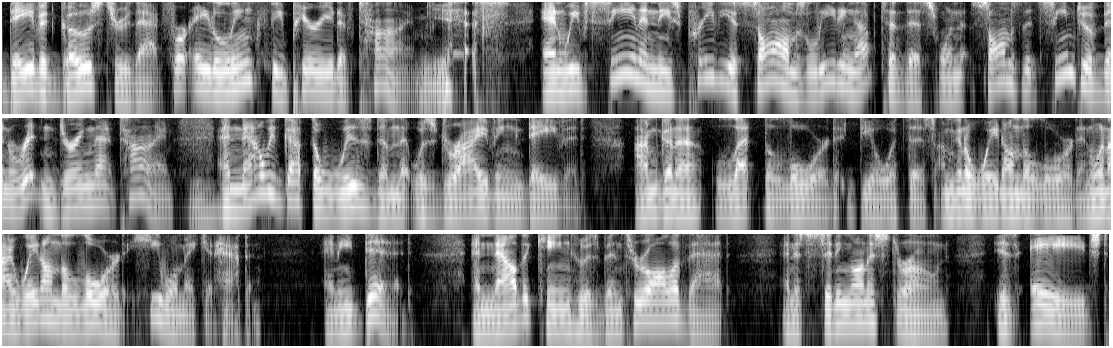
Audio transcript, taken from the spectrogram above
David goes through that for a lengthy period of time. Yes. And we've seen in these previous Psalms leading up to this one, Psalms that seem to have been written during that time. Mm-hmm. And now we've got the wisdom that was driving David. I'm going to let the Lord deal with this. I'm going to wait on the Lord. And when I wait on the Lord, he will make it happen. And he did. And now the king, who has been through all of that and is sitting on his throne, is aged,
